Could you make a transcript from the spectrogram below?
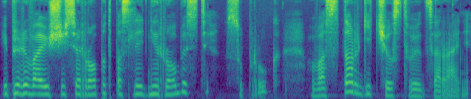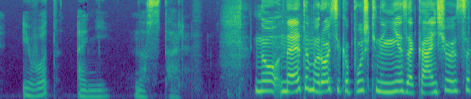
и прерывающийся ропот последней робости? Супруг в восторге чувствует заранее. И вот они настали. Но на этом эротика Пушкина не заканчивается,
